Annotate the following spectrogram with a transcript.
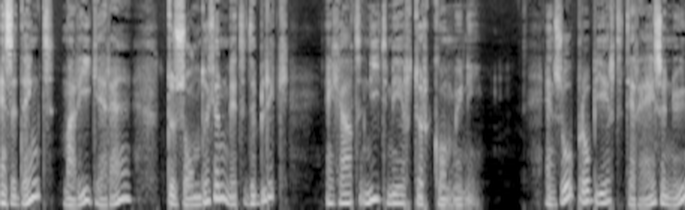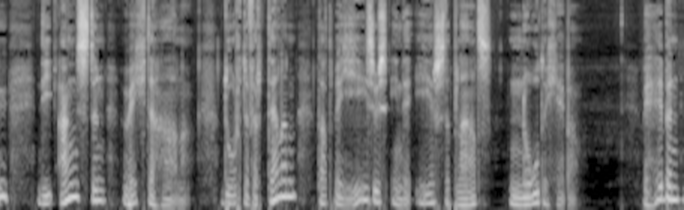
En ze denkt, Marie Guérin, te zondigen met de blik en gaat niet meer ter communie. En zo probeert Therese nu die angsten weg te halen, door te vertellen dat we Jezus in de eerste plaats nodig hebben. We hebben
